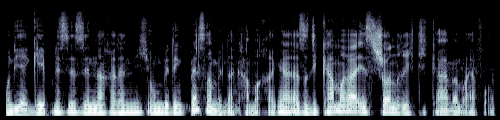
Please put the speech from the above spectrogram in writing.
Und die Ergebnisse sind nachher dann nicht unbedingt besser mit einer Kamera. Gell? Also die Kamera ist schon richtig geil beim iPhone.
